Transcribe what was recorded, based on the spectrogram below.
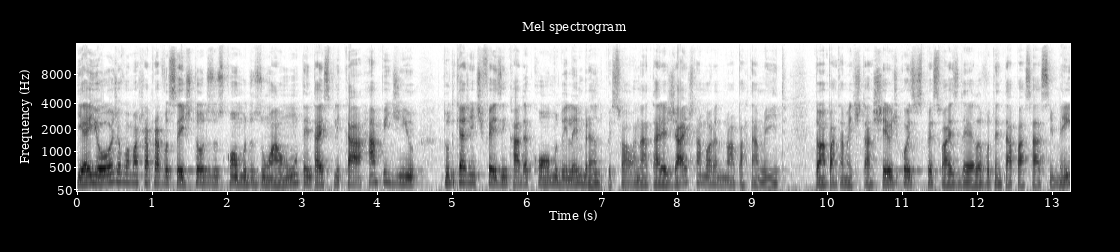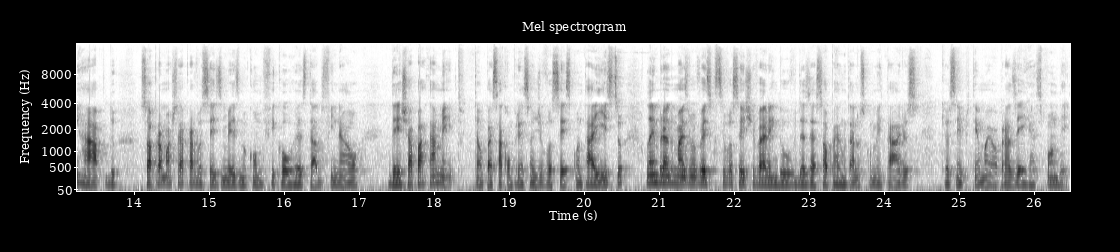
E aí hoje eu vou mostrar para vocês todos os cômodos um a um, tentar explicar rapidinho tudo que a gente fez em cada cômodo. E lembrando, pessoal, a Natália já está morando no apartamento, então o apartamento está cheio de coisas pessoais dela. Eu vou tentar passar assim bem rápido, só para mostrar para vocês mesmo como ficou o resultado final deste apartamento. Então peço a compreensão de vocês quanto a isso. Lembrando mais uma vez que se vocês tiverem dúvidas é só perguntar nos comentários, que eu sempre tenho o maior prazer em responder.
